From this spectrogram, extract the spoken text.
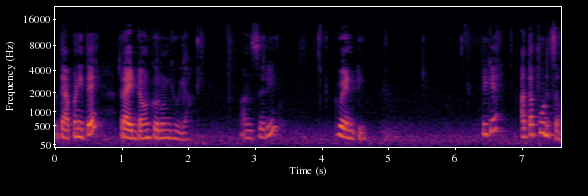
तर ते आपण इथे राईट डाऊन करून घेऊया. आन्सर इज ट्वेंटी ठीक आहे? आता पुढचं.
